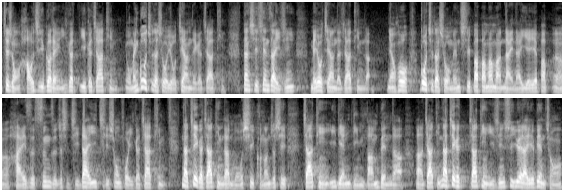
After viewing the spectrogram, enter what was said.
这种好几个人一个一个家庭。我们过去的时候有这样的一个家庭，但是现在已经没有这样的家庭了。然后过去的时候，我们是爸爸妈妈、奶奶、爷爷、爸呃孩子、孙子，就是几代一起生活一个家庭。那这个家庭的模式可能就是家庭一点零版本的啊家庭。那这个家庭已经是越来越变成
